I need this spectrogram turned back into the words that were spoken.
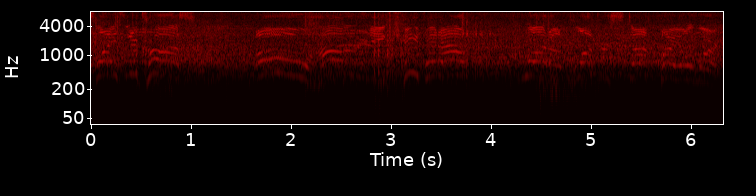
Slides it across. Oh, how did he keep it out? What a blocker stop by Ullmark.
